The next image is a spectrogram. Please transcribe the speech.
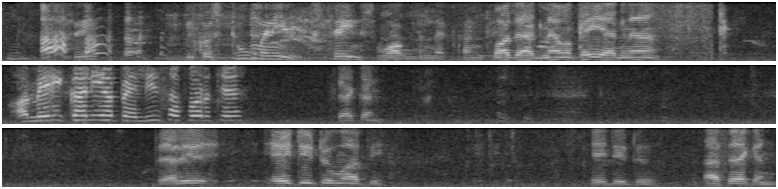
See? Because too many saints walked in that country. પાંચ આજ્ઞામાં કઈ આજ્ઞા અમેરિકાની આ પહેલી સફર છે. સેકન્ડ પહેલી એટી માં હતી. એટી ટુ આ સેકન્ડ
